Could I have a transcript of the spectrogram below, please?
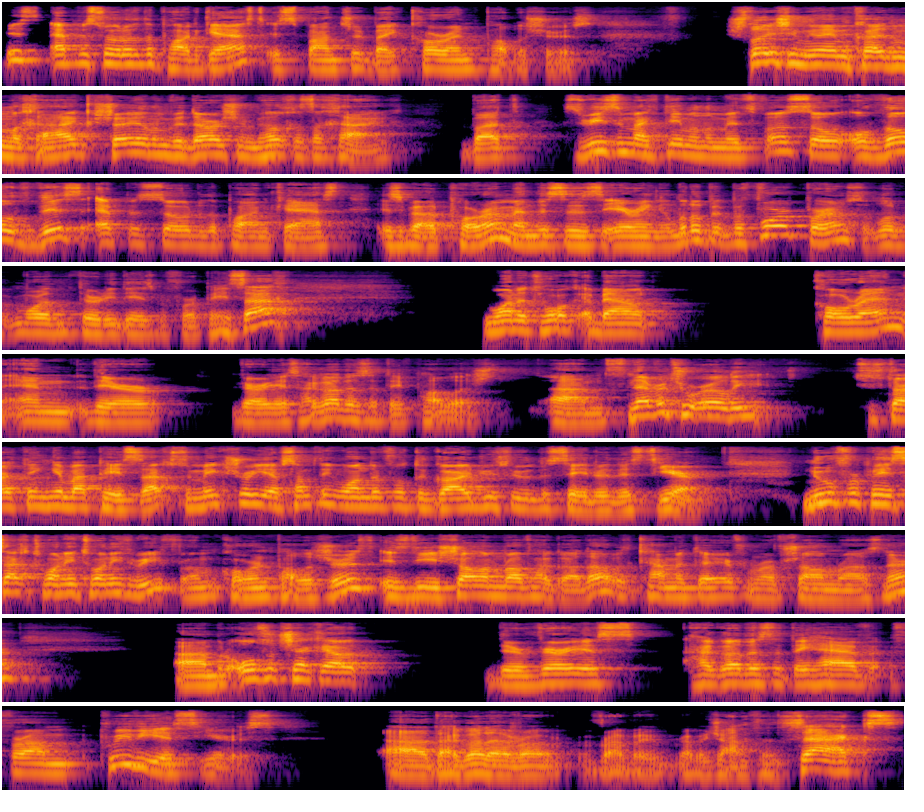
This episode of the podcast is sponsored by Koren Publishers. But Zrizim Makdim Mitzvah. So although this episode of the podcast is about Purim, and this is airing a little bit before Purim, so a little bit more than 30 days before Pesach, we want to talk about Koren and their various Haggadahs that they've published. Um, it's never too early to start thinking about Pesach, so make sure you have something wonderful to guide you through the Seder this year. New for Pesach 2023 from Koren Publishers is the Shalom Rav Haggadah with commentary from Rav Shalom Rosner. Um, but also check out their various Haggadahs that they have from previous years. Uh, the Haggadah of Rabbi, Rabbi Jonathan Sacks,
